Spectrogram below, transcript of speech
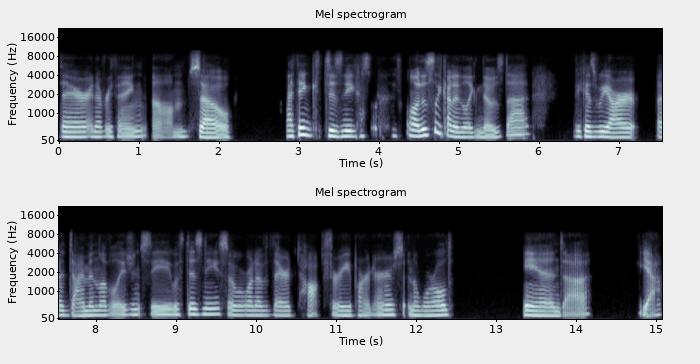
there and everything. Um, so I think Disney honestly kind of like knows that because we are a diamond level agency with Disney, so we're one of their top three partners in the world. And uh Yeah.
